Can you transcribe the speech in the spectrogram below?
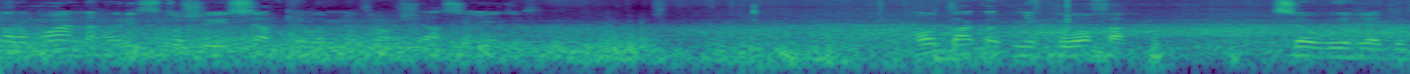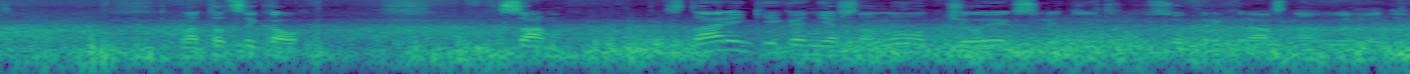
Нормально, говорит, 160 километров в час едет. Вот так вот неплохо все выглядит. Мотоцикл сам старенький, конечно, но человек следит, все прекрасно выглядит.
